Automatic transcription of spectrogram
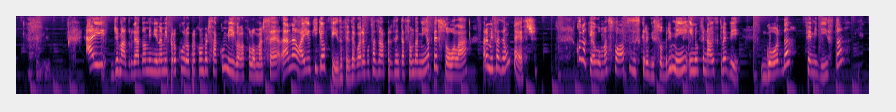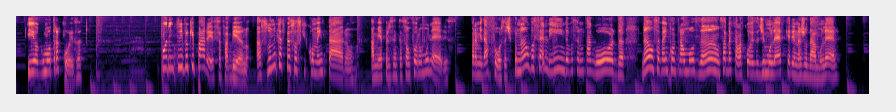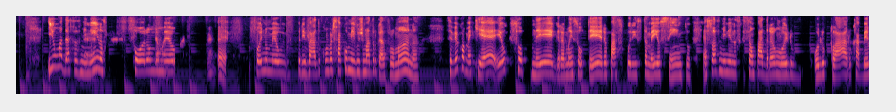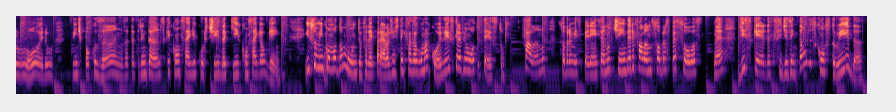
Aí, de madrugada, uma menina me procurou para conversar comigo. Ela falou, Marcela. Ah, não. Aí o que, que eu fiz? Eu fiz, agora eu vou fazer uma apresentação da minha pessoa lá para mim fazer um teste. Coloquei algumas fotos, escrevi sobre mim e no final escrevi gorda, feminista e alguma outra coisa. Por incrível que pareça, Fabiano, as únicas pessoas que comentaram a minha apresentação foram mulheres para me dar força. Tipo, não, você é linda, você não tá gorda. Não, você vai encontrar o um mozão. Sabe aquela coisa de mulher querendo ajudar a mulher? E uma dessas é. meninas é. foram no meu. É. é, foi no meu privado conversar comigo de madrugada. Falou, mana, você vê como é que é? Eu que sou negra, mãe solteira, eu passo por isso também, eu sinto. É só as meninas que são padrão, loiro, olho claro, cabelo loiro, 20 e poucos anos, até 30 anos, que consegue curtir daqui, consegue alguém. Isso me incomodou muito. Eu falei para ela, a gente tem que fazer alguma coisa. E eu escrevi um outro texto falando sobre a minha experiência no Tinder e falando sobre as pessoas, né, de esquerda que se dizem tão desconstruídas,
